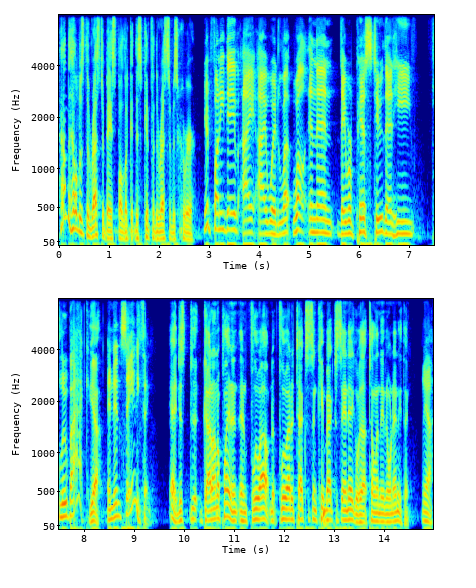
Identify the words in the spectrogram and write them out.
How the hell does the rest of baseball look at this kid for the rest of his career? You know what's funny, Dave? I, I would le- well, and then they were pissed too that he flew back. Yeah. And didn't say anything. Yeah, he just uh, got on a plane and, and flew out, And flew out of Texas and came back to San Diego without telling anyone anything. Yeah.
